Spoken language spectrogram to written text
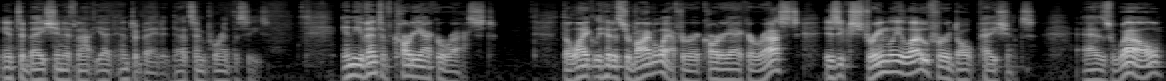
intubation, if not yet intubated. That's in parentheses. In the event of cardiac arrest, the likelihood of survival after a cardiac arrest is extremely low for adult patients. As well,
